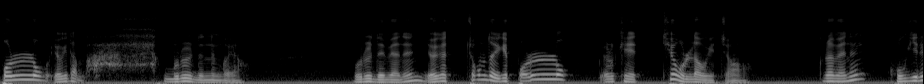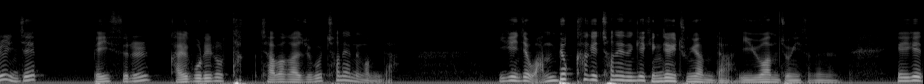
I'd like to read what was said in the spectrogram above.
볼록 여기다 막 물을 넣는 거예요. 물을 넣으면은 여기가 조금 더 이게 볼록 이렇게 튀어 올라오겠죠. 그러면은 고기를 이제 베이스를 갈고리로 탁 잡아가지고 쳐내는 겁니다. 이게 이제 완벽하게 쳐내는 게 굉장히 중요합니다. 이 유암종에 있어서는. 이게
